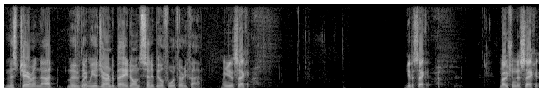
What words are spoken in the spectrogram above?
Mr. Chairman, I move that we adjourn debate on Senate Bill 435. I get a second? Get a second? Motion to second.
